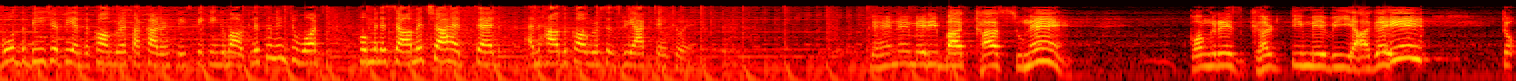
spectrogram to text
both the BJP and the Congress are currently speaking about. Listen into what Home Minister Amit Shah had said and how the Congress is reacting to it. बहने मेरी बात खास सुने कांग्रेस घटती में भी आ गई तो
